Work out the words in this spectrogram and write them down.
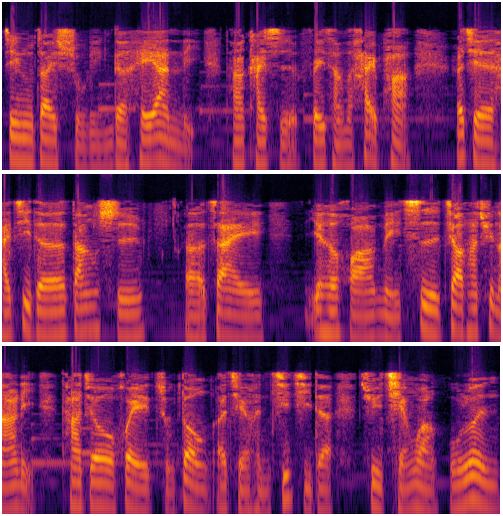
进入在属灵的黑暗里，他开始非常的害怕，而且还记得当时，呃，在耶和华每次叫他去哪里，他就会主动而且很积极的去前往，无论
